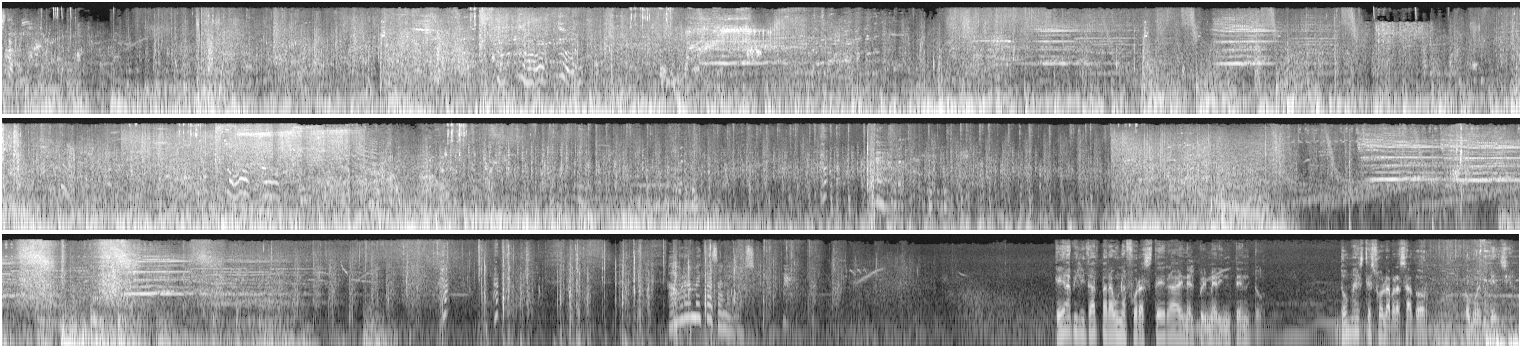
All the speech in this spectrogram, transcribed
vista. Me casan ellos. Qué habilidad para una forastera en el primer intento. Toma este sol abrasador como evidencia.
